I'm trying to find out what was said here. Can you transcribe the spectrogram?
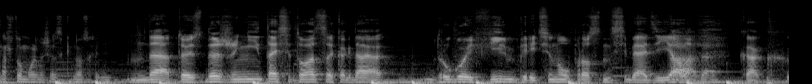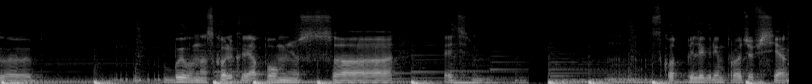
На что можно сейчас в кино сходить? Да, то есть даже не та ситуация, когда другой фильм перетянул просто на себя одеяло, Да, да. как э, было, насколько я помню, с э, этим Скотт Пилигрим против всех.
